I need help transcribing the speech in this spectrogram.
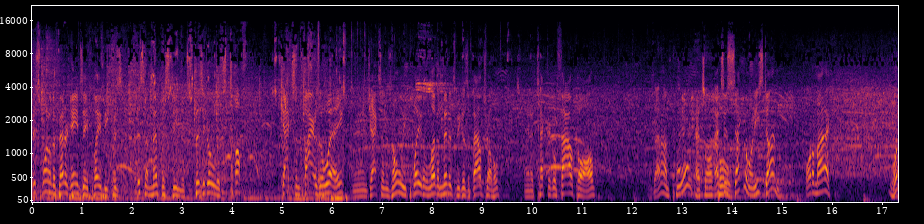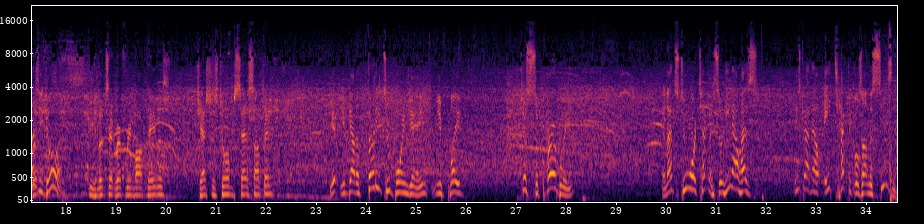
This is one of the better games they played because this is a Memphis team that's physical, that's tough. Jackson fires away, and Jackson has only played 11 minutes because of foul trouble and a technical foul call. Is that on Poole? That's on That's Poole. his second one. He's done. Automatic. What is he doing? He looks at referee Marc Davis, gestures to him, says something. You, you've got a 32-point game. You've played just superbly. And that's two more technicals. So he now has, he's got now eight technicals on the season.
